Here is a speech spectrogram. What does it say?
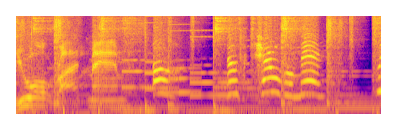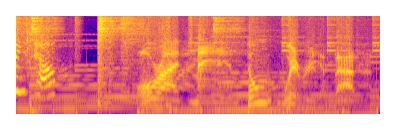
You all right, ma'am? Oh, those terrible men. Please help. All right, ma'am. Don't worry about it.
